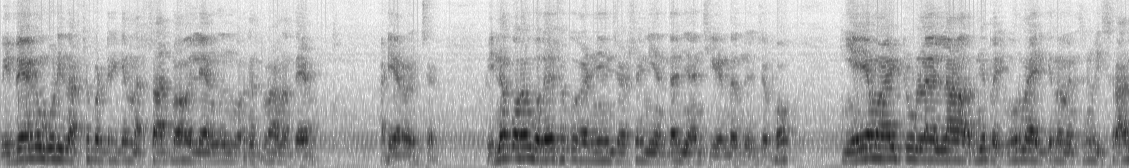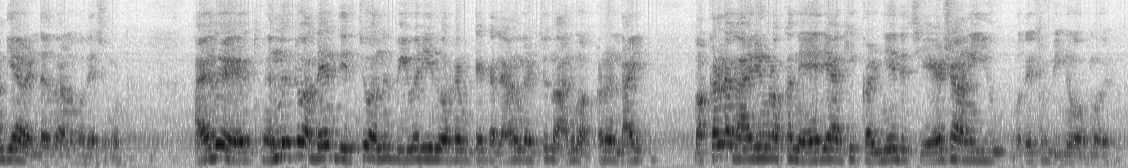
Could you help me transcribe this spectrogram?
വിവേകം കൂടി നഷ്ടപ്പെട്ടിരിക്കുന്ന നഷ്ടാത്മാവല്ലേ അങ്ങ് എന്ന് പറഞ്ഞപ്പോഴാണ് അദ്ദേഹം അടിയറ വെച്ചത്. പിന്നെ കുറേ ഉപദേശമൊക്കെ കഴിഞ്ഞതിന് ശേഷം ഇനി എന്താ ഞാൻ ചെയ്യേണ്ടതെന്ന് ചോദിച്ചപ്പോൾ ജ്ഞേയമായിട്ടുള്ള എല്ലാം അറിഞ്ഞ് പരിപൂർണമായിരിക്കുന്ന മനസ്സിന് വിശ്രാന്തിയാണ് വേണ്ടതെന്നാണ് ഉപദേശം കൊടുത്തത്. അതായത് എന്നിട്ടും അദ്ദേഹം തിരിച്ചു വന്ന് പീവരി എന്ന് പറഞ്ഞ കുട്ടിയെ കല്യാണം കഴിച്ചു നാല് മക്കളുണ്ടായി. മക്കളുടെ കാര്യങ്ങളൊക്കെ നേരെയാക്കി കഴിഞ്ഞതിന് ശേഷമാണ് ഈ ഉപദേശം പിന്നെ ഓർമ്മ വരുന്നത്.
